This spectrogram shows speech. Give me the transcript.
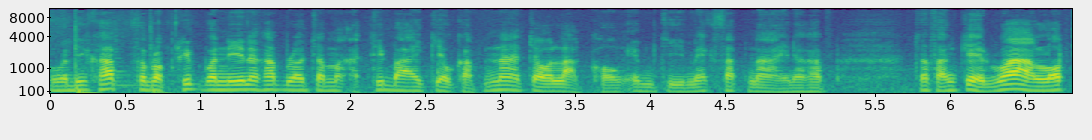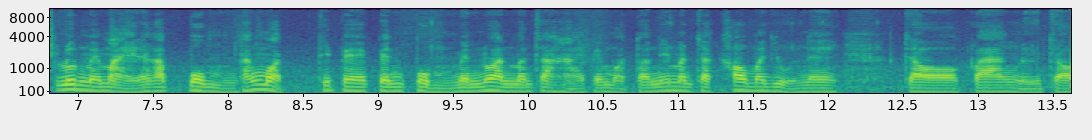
สวัสดีครับสำหรับคลิปวันนี้นะครับเราจะมาอธิบายเกี่ยวกับหน้าจอหลักของ MG Max 9นะครับจะสังเกตว่ารถรุ่นใหม่ๆนะครับปุ่มทั้งหมดที่เป็นปุ่มเมนวลมันจะหายไปหมดตอนนี้มันจะเข้ามาอยู่ในจอกลางหรือจอ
